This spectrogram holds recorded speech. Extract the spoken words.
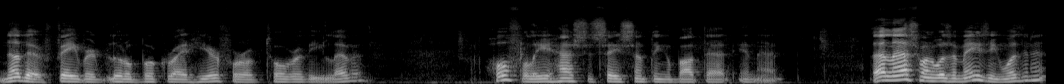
Another favorite little book right here for October the 11th. Hopefully, it has to say something about that in that. That last one was amazing, wasn't it?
